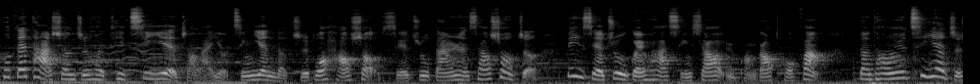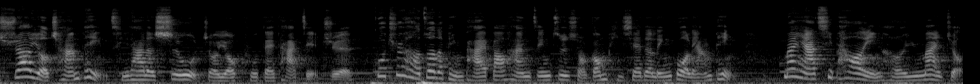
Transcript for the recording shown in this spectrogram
酷 Data 甚至会替企业找来有经验的直播好手，协助担任销售者，并协助规划行销与广告投放，等同于企业只需要有产品，其他的事物就由酷 Data 解决。过去合作的品牌包含精致手工皮鞋的林果良品、麦芽气泡饮和鱼麦酒、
